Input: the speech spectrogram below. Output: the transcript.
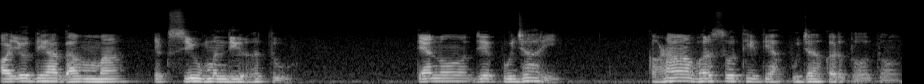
અયોધ્યા ગામમાં એક શિવ મંદિર હતું. ત્યાંનો જે પૂજારી ઘણા વર્ષોથી ત્યાં પૂજા કરતો હતો.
